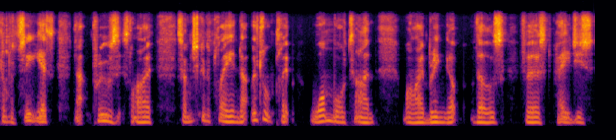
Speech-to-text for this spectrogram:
cup of tea. Yes, that proves it's live. So I'm just going to play in that little clip one more time while I bring up those first pages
